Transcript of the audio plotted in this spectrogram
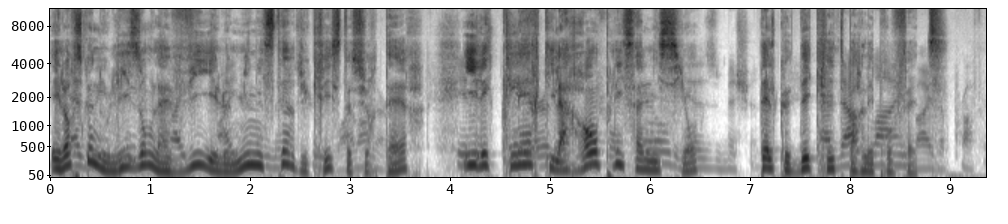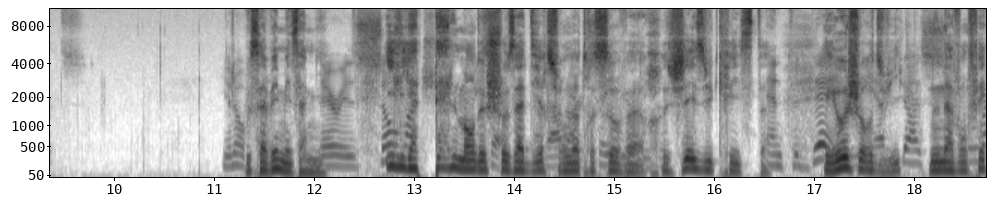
Et lorsque nous lisons la vie et le ministère du Christ sur terre, il est clair qu'il a rempli sa mission telle que décrite par les prophètes. Vous savez, mes amis, il y a tellement de choses à dire sur notre Sauveur, Jésus-Christ. Et aujourd'hui, nous n'avons fait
